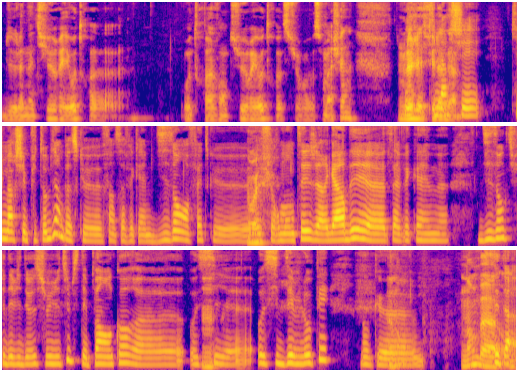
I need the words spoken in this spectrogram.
de la nature et autres euh, autres aventures et autres sur sur ma chaîne. Donc là, j'ai fait la marchait, qui marchait plutôt bien parce que enfin ça fait quand même dix ans en fait que je suis remontée, j'ai regardé, euh, ça fait quand même dix ans que tu fais des vidéos sur YouTube, c'était pas encore euh, aussi mm. euh, aussi développé. Donc ah non, bah un,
